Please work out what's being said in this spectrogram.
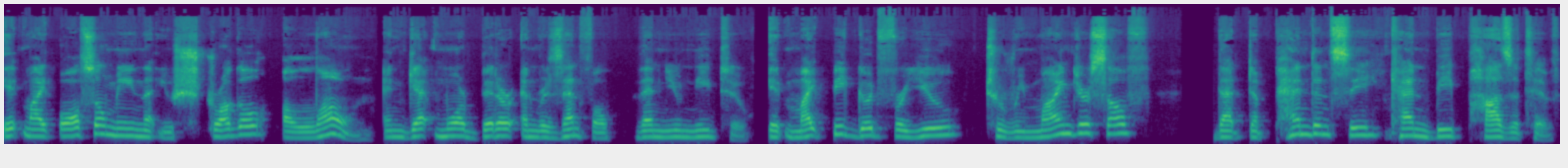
It might also mean that you struggle alone and get more bitter and resentful than you need to it might be good for you to remind yourself that dependency can be positive.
